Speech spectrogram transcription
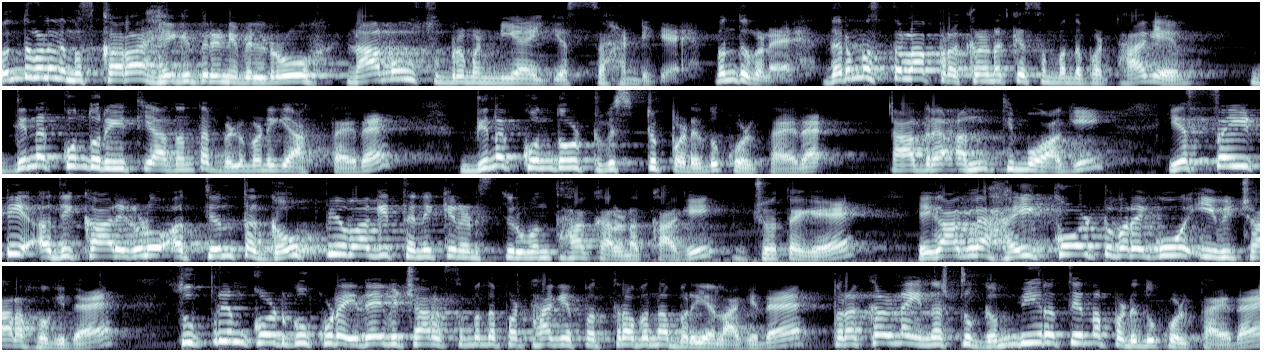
ಬಂಧುಗಳೇ, ನಮಸ್ಕಾರ. ಹೇಗಿದ್ರಿ ನೀವೆಲ್ಲರೂ? ನಾನು ಸುಬ್ರಹ್ಮಣ್ಯ ಎಸ್ ಹಂಡಿಗೆ. ಬಂಧುಗಳೇ, ಧರ್ಮಸ್ಥಳ ಪ್ರಕರಣಕ್ಕೆ ಸಂಬಂಧಪಟ್ಟ ಹಾಗೆ ದಿನಕ್ಕೊಂದು ರೀತಿಯಾದಂಥ ಬೆಳವಣಿಗೆ ಆಗ್ತಾ ಇದೆ. ದಿನಕ್ಕೊಂದು ಟ್ವಿಸ್ಟ್ ಪಡೆದುಕೊಳ್ತಾ ಇದೆ. ಆದರೆ ಅಂತಿಮವಾಗಿ ಎಸ್ ಐ ಟಿ ಅಧಿಕಾರಿಗಳು ಅತ್ಯಂತ ಗೌಪ್ಯವಾಗಿ ತನಿಖೆ ನಡೆಸುತ್ತಿರುವಂತಹ ಕಾರಣಕ್ಕಾಗಿ ಜೊತೆಗೆ ಈಗಾಗಲೇ ಹೈಕೋರ್ಟ್ವರೆಗೂ ಈ ವಿಚಾರ ಹೋಗಿದೆ. ಸುಪ್ರೀಂ ಕೋರ್ಟ್ಗೂ ಕೂಡ ಇದೇ ವಿಚಾರಕ್ಕೆ ಸಂಬಂಧಪಟ್ಟ ಹಾಗೆ ಪತ್ರವನ್ನು ಬರೆಯಲಾಗಿದೆ. ಪ್ರಕರಣ ಇನ್ನಷ್ಟು ಗಂಭೀರತೆಯನ್ನು ಪಡೆದುಕೊಳ್ತಾ ಇದೆ.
